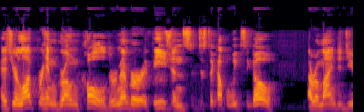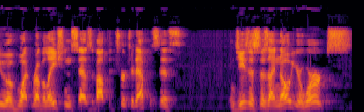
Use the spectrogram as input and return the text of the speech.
Has your love for him grown cold? Remember Ephesians just a couple weeks ago I reminded you of what Revelation says about the church at Ephesus. And Jesus says, I know your works.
